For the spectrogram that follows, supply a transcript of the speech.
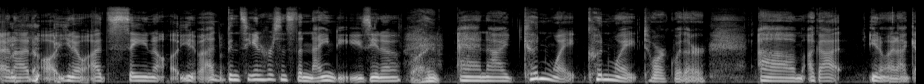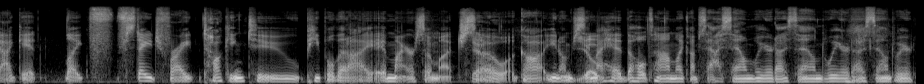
and I'd uh, you know I'd seen you know I'd been seeing her since the '90s, you know, Right. and I couldn't wait, couldn't wait to work with her. Um, I got, you know, and I, I get like f- stage fright talking to people that I admire so much. So God, you know, I'm just in my head the whole time, like I'm. I sound weird. I sound weird. I sound weird.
